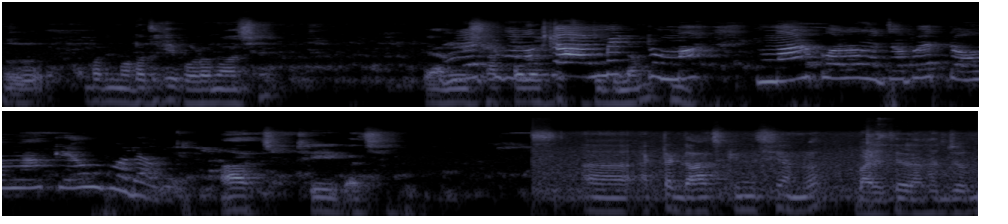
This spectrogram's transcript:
তো আবার নটা থেকে পড়ানো আছে। আমি সাতটা দশটা ছুটি দিলাম। হুম। মার পড়া যাবে তোমাকেও পড়াবো? আচ্ছা ঠিক আছে। একটা গাছ কিনেছি আমরা বাড়িতে রাখার জন্য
